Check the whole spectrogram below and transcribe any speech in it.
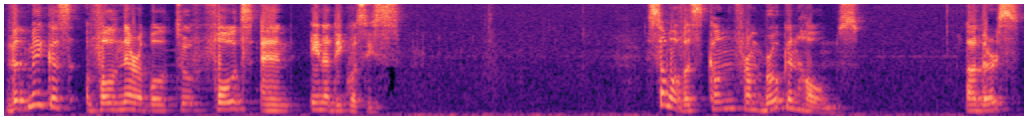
that make us vulnerable to faults and inadequacies. Some of us come from broken homes. Others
